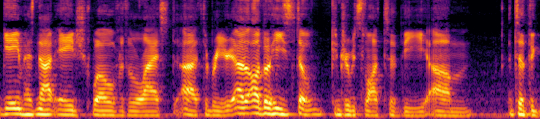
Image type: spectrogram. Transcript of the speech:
game has not aged well over the last uh, three years. Although he still contributes a lot to the um, to the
